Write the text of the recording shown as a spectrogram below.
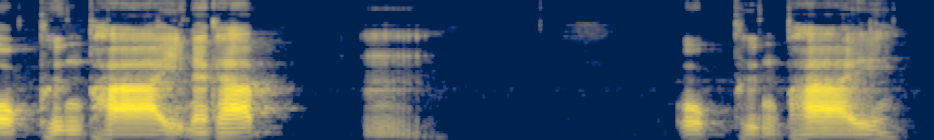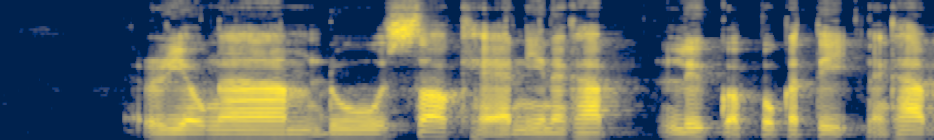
อกผึ่งผายนะครับอกผึ่งผาย เรียวงามดูซอกแขนนี้นะครับ ลึกกว่าปกตินะครับ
